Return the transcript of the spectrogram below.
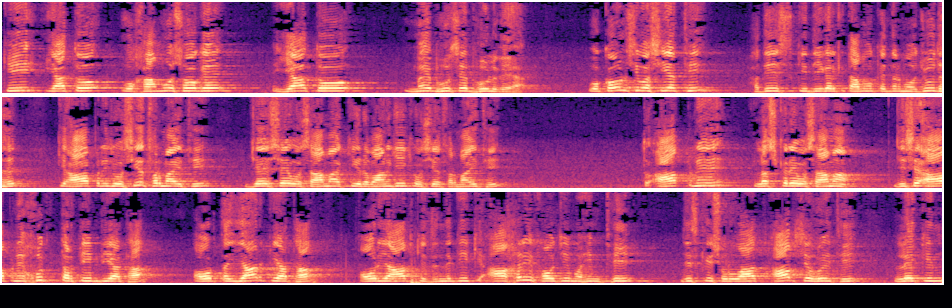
کہ یا تو وہ خاموش ہو گئے، یا تو میں بھو سے بھول گیا۔ وہ کون سی وصیت تھی؟ حدیث کی دیگر کتابوں کے اندر موجود ہے کہ آپ نے جو وصیت فرمائی تھی، جیسے اسامہ کی روانگی کی وصیت فرمائی تھی، تو آپ نے لشکر اسامہ جسے آپ نے خود ترتیب دیا تھا اور تیار کیا تھا، اور یہ آپ کی زندگی کی آخری فوجی مہم تھی، جس کی شروعات آپ سے ہوئی تھی، لیکن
